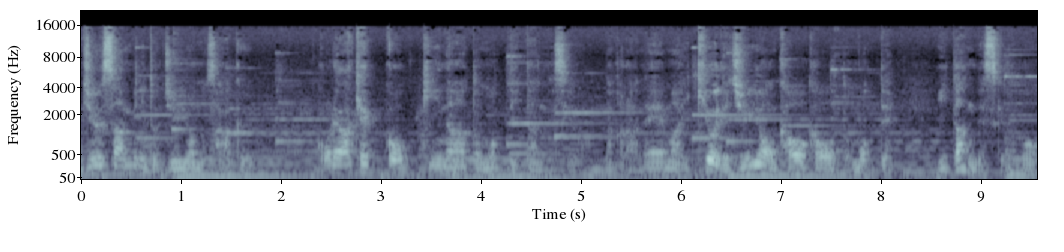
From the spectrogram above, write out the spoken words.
13ミリと14の差額これは結構大きいなと思っていたんですよ。だからねまあ勢いで14を買おう買おうと思っていたんですけども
